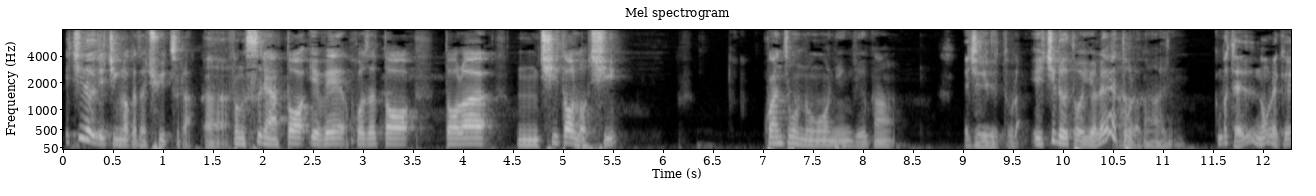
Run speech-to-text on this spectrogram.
一记头就进了搿只圈子了，嗯，粉丝量到一万或者到到了五千到六千，关注侬个人就讲一记头就多了，一记头多越来越多了，讲。咁么，但是侬辣盖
